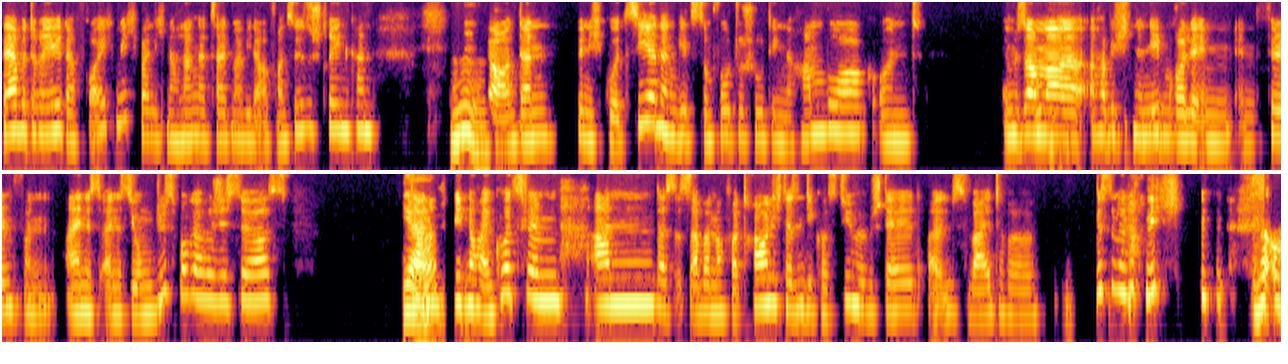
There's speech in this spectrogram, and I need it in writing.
Werbedreh. Da freue ich mich, weil ich nach langer Zeit mal wieder auf Französisch drehen kann. Hm. Ja, und dann bin ich kurz hier, dann geht es zum Fotoshooting nach Hamburg und im Sommer habe ich eine Nebenrolle im, im Film von eines, eines jungen Duisburger Regisseurs. Ja, Dann steht noch ein Kurzfilm an, das ist aber noch vertraulich, da sind die Kostüme bestellt, alles weitere wissen wir noch nicht. ja.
